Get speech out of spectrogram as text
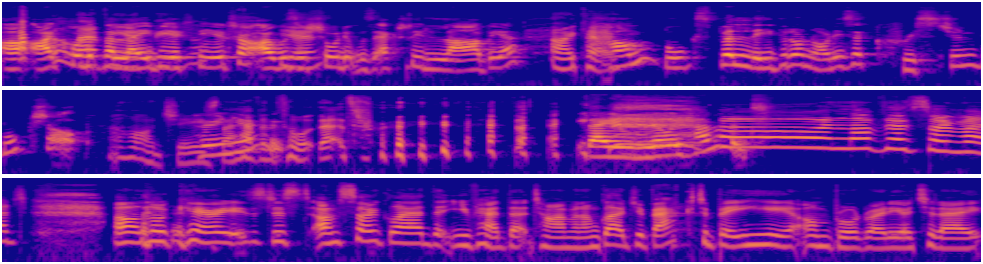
uh, I call it the Labia Theatre. Theatre. I was Yeah. assured it was actually Labia. Okay. Books, believe it or not, is a Christian bookshop. Oh, geez, Who they knew? haven't thought that through. they? They really haven't. Oh, I love that so much. Oh, look, Kerry, it's just, I'm so glad that you've had that time and I'm glad you're back to be here on Broad Radio today.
